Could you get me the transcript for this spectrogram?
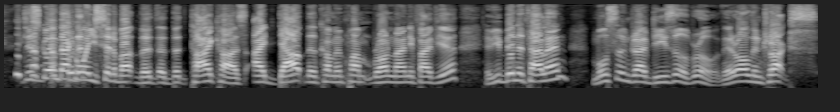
just going back on what you said about the, the, the Thai cars, I doubt they'll come and pump RON 95 here. Have you been to Thailand? Most of them drive diesel, bro. They're all in trucks.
